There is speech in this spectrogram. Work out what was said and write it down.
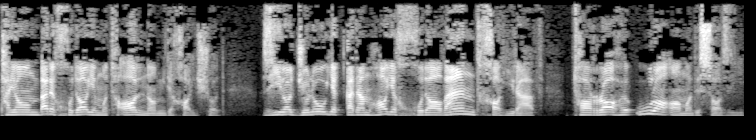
پیامبر خدای متعال نامیده خواهی شد. زیرا جلوی قدمهای خداوند خواهی رفت تا راه او را آماده سازی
